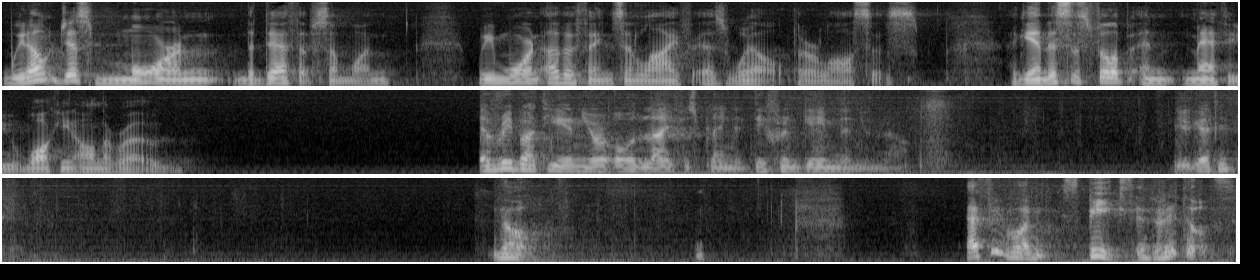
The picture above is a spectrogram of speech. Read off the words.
we don't just mourn the death of someone, we mourn other things in life as well that are losses. Again, this is Philip and Matthew walking on the road. Everybody in your old life is playing a different game than you now. You get it? No. Everyone speaks in riddles.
